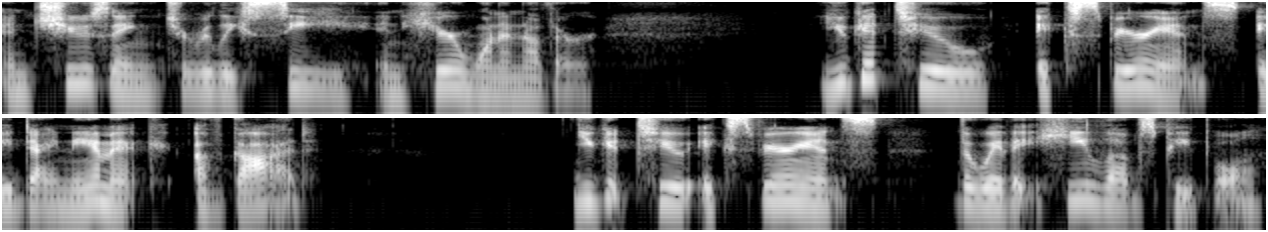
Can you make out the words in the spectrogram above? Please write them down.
and choosing to really see and hear one another you get to experience a dynamic of God. You get to experience the way that he loves people.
